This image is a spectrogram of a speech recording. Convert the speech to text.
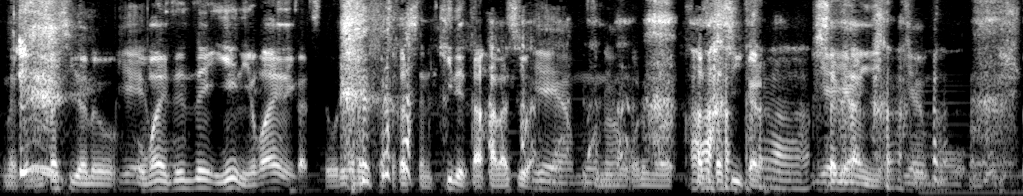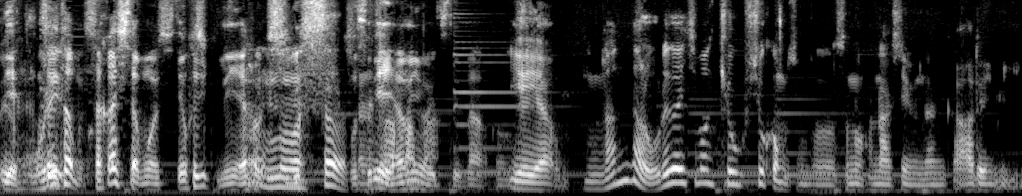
なんか昔あのいやい、やお前全然家に呼ばねえかっつって、俺がなんか坂下に切れた話は、いやいやもう俺も恥ずかしいから、あしたくないんよ。いや、もう、いや、俺多分坂下もしてほしくねえやろうし、ももううそうですねそれやめようっつってな。いやいや、なんなら俺が一番恐怖症かもしれない。その話のなんかある意味。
